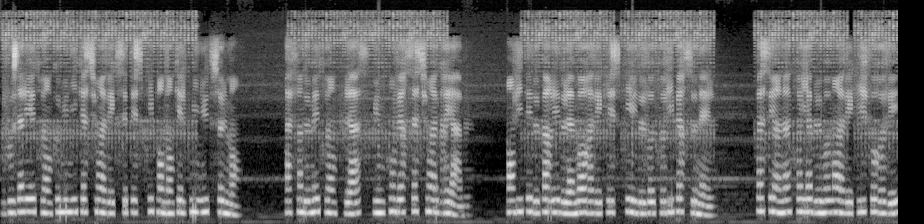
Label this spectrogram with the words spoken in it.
Vous allez être en communication avec cet esprit pendant quelques minutes seulement afin de mettre en place une conversation agréable. Envitez de parler de la mort avec l'esprit et de votre vie personnelle. Passez un incroyable moment avec l'IFOREV,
